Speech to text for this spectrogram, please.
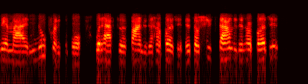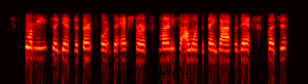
then my new principal would have to find it in her budget. And so she found it in her budget for me to get the third for the extra money. So i want to thank god for that. But just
